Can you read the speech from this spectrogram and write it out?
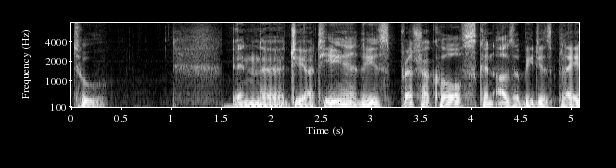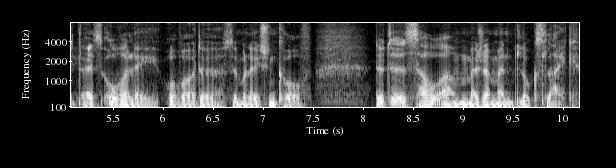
2. In the GRT, these pressure curves can also be displayed as overlay over the simulation curve. That is how a measurement looks like.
